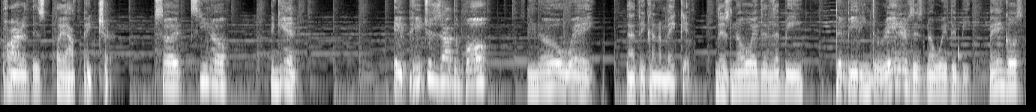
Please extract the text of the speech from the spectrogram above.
part of this playoff picture. So it's you know, again, if Patriots have the ball, no way that they're gonna make it. There's no way that they're being they're beating the Raiders. There's no way they're beating the Bengals.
